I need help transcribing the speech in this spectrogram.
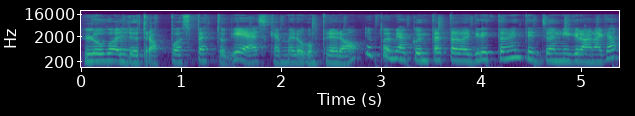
lo voglio troppo, aspetto che esca e me lo comprerò. E poi mi ha contattata direttamente Gianni Cronaca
